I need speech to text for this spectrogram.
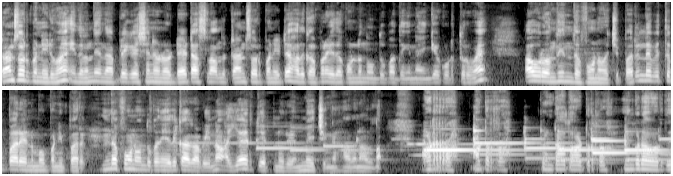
ட்ரான்ஸ்ஃபர் பண்ணிவிடுவேன் இதில் வந்து இந்த அப்ளிகேஷனோட டேட்டாஸ்லாம் வந்து ட்ரான்ஸ்ஃபர் பண்ணிவிட்டு அதுக்கப்புறம் இதை கொண்டு வந்து வந்து பார்த்தீங்கன்னா இங்கே கொடுத்துருவேன். அவர் வந்து இந்த ஃபோனை வச்சுப்பார் இல்லை விற்றுப்பார் என்னமோ பண்ணிப்பார். இந்த ஃபோன் வந்து பார்த்தீங்கன்னா எதுக்காக அப்படின்னா ஐயாயிரத்தி எட்நூறு எம்ஏச்சுங்க அதனால தான் ஆர்டரா ஆர்டரா ரெண்டாவது ஆர்டரா எங்கடா வருது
